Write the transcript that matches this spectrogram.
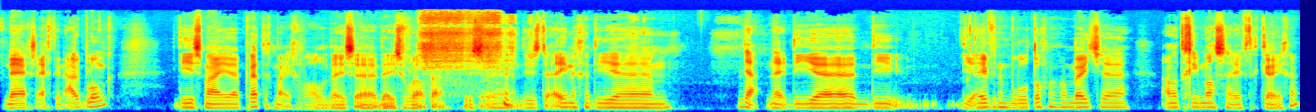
nergens echt in uitblonk die is mij uh, prettig meegevallen, deze, deze Vuelta. Dus uh, die is de enige die, uh, ja, nee, die, die, die even een boel toch nog een beetje aan het grimassen heeft gekregen.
